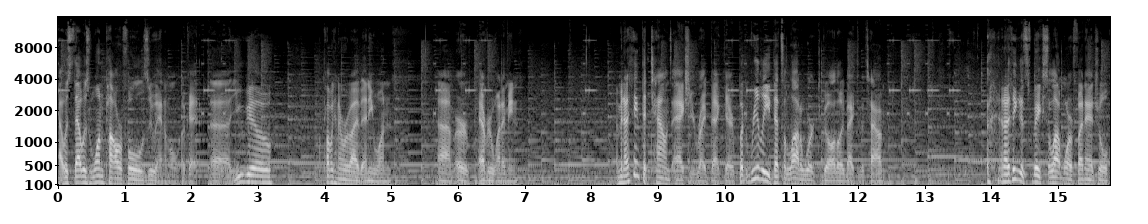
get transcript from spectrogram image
That was that was one powerful zoo animal. Okay, uh, you go probably going to revive anyone. Um, or everyone, I mean. I mean, I think the town's actually right back there. But really, that's a lot of work to go all the way back to the town. And I think this makes a lot more financial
